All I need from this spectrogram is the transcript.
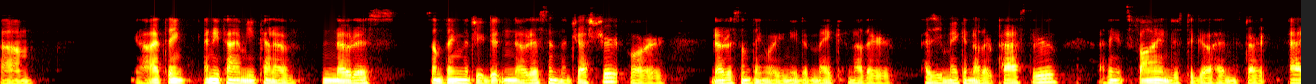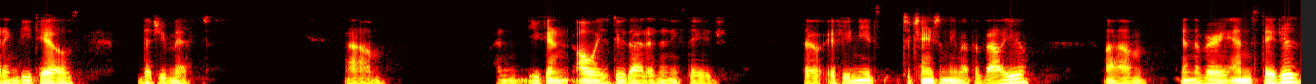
Um, you know, I think anytime you kind of notice something that you didn't notice in the gesture, or notice something where you need to make another, as you make another pass through, I think it's fine just to go ahead and start adding details that you missed. Um, and you can always do that at any stage. So if you need to change something about the value um, in the very end stages,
